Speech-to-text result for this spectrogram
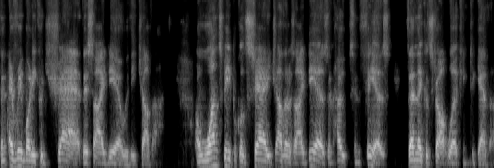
then everybody could share this idea with each other. And once people could share each other's ideas and hopes and fears, then they could start working together.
